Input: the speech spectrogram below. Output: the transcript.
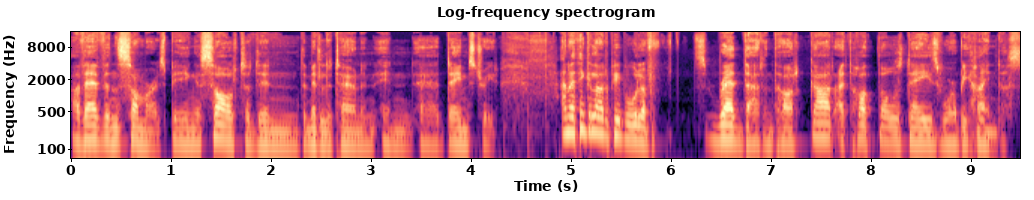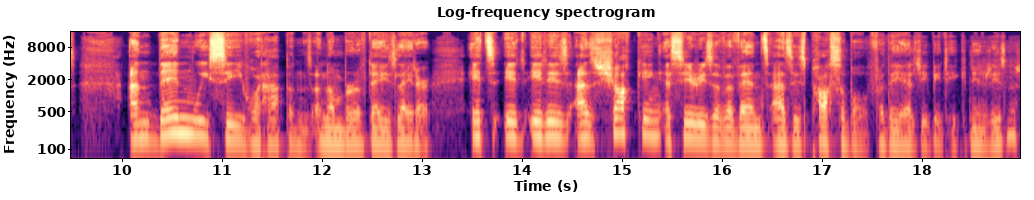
of Evan Somers being assaulted in the middle of town in, in uh, Dame Street. And I think a lot of people will have read that and thought, God, I thought those days were behind us. And then we see what happens a number of days later. It's it it is as shocking a series of events as is possible for the LGBT community, isn't it?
